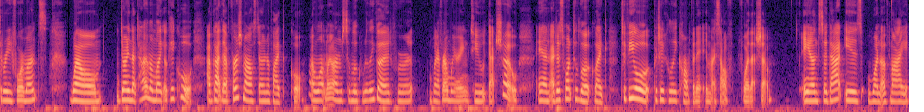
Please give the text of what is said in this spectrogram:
three, four months. Well, during that time, I'm like, okay, cool. I've got that first milestone of like, cool. I want my arms to look really good for whatever I'm wearing to that show. And I just want to look like, to feel particularly confident in myself for that show. And so that is one of my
